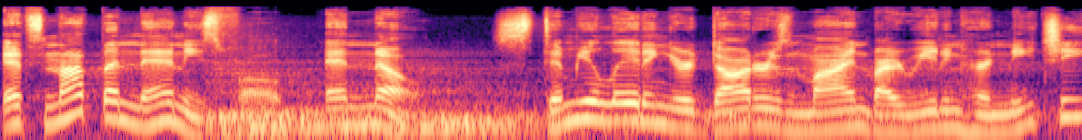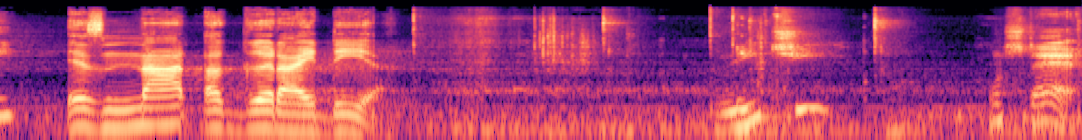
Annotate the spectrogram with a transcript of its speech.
It's not the nanny's fault, and no, stimulating your daughter's mind by reading her Nietzsche is not a good idea. Nietzsche? What's that?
